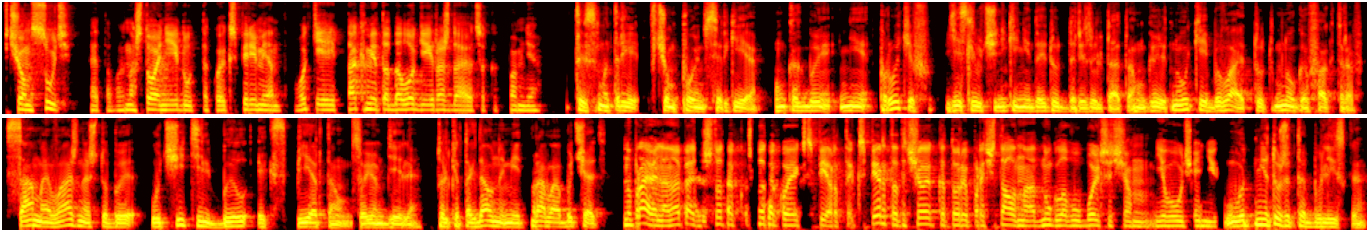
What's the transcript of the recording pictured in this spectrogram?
в чем суть этого, на что они идут, такой эксперимент. Окей, так методологии рождаются, как по мне. Ты смотри, в чем поинт Сергея. Он как бы не против, если ученики не дойдут до результата. Он говорит, ну окей, бывает, тут много факторов. Самое важное, чтобы учитель был экспертом в своем деле. Только тогда он имеет право обучать. Ну, правильно, но опять же, что, так, что такое эксперт? Эксперт – это человек, который прочитал на одну главу больше, чем его ученик. Вот мне тоже это близко.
